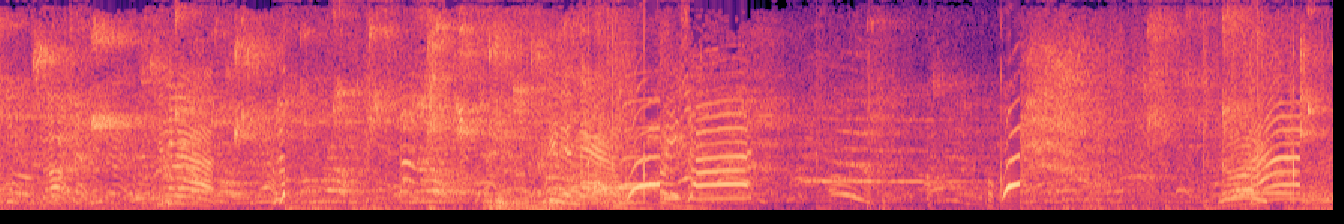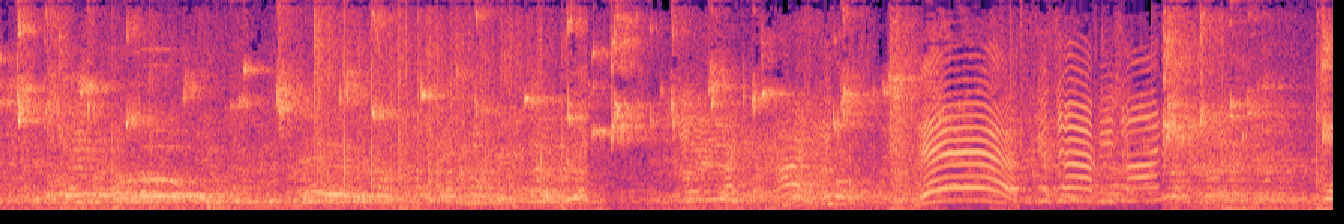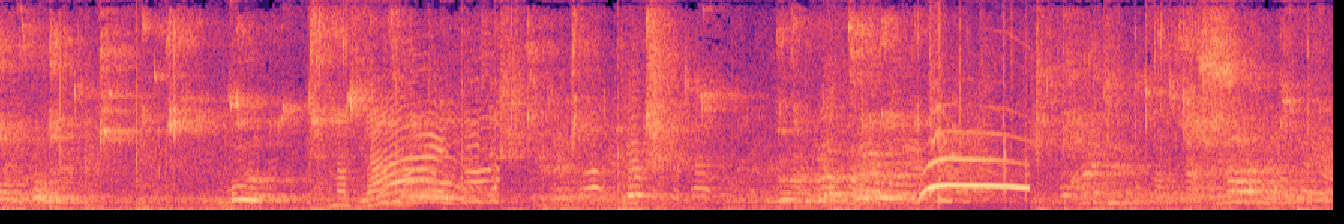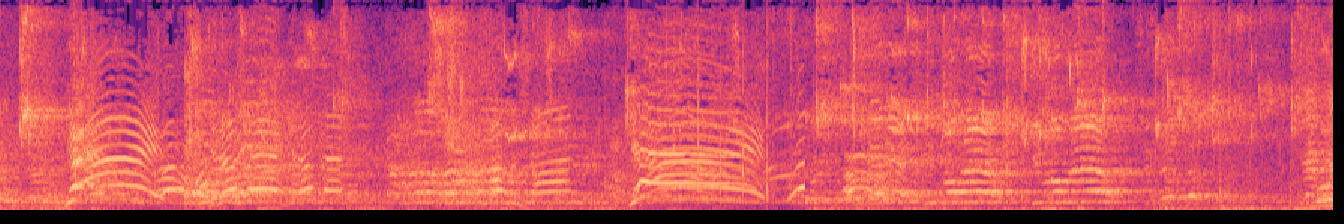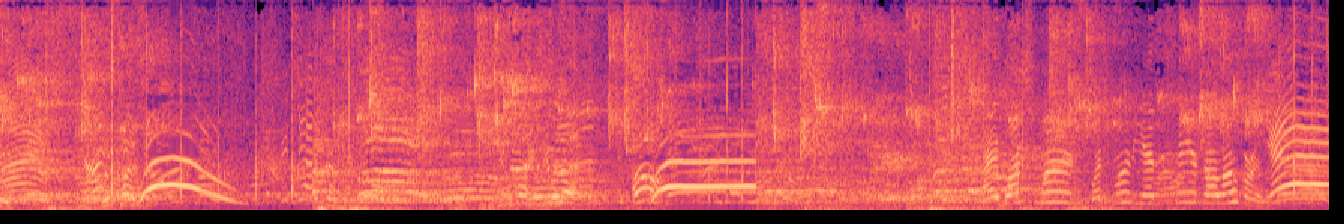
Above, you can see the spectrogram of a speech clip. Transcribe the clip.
Get that. In there. Woo, Bijan! Yeah! Good job, Bijan! Nice! Watch one. Watch one. He has his hands all over him. Yeah.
